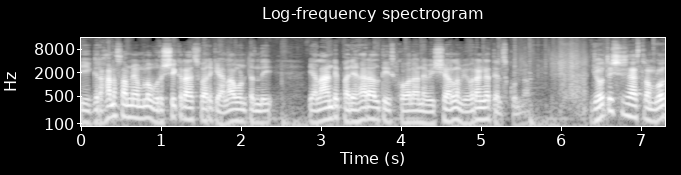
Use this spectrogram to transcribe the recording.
ఈ గ్రహణ సమయంలో వృశ్చిక రాశి వారికి ఎలా ఉంటుంది? ఎలాంటి పరిహారాలు తీసుకోవాలనే విషయాలను వివరంగా తెలుసుకుందాం. జ్యోతిష శాస్త్రంలో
